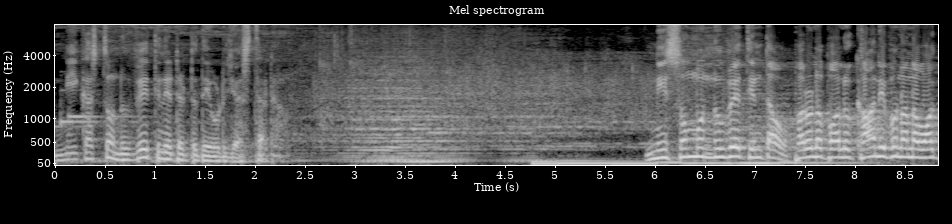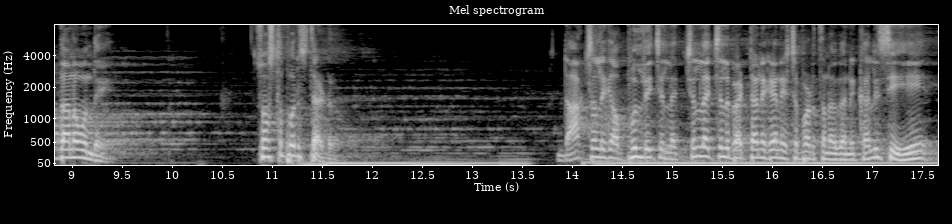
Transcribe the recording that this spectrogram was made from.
నీ కష్టం నువ్వే తినేటట్టు దేవుడు చేస్తాడు. నీ సొమ్ము నువ్వే తింటావు. పరుల పాలు కానివ్వనన్న వాగ్దానం ఉంది. స్వస్థపరుస్తాడు. డాక్టర్లకి అప్పులు తెచ్చి లక్షలు లక్షలు పెట్టడానికైనా ఇష్టపడుతున్నావు కానీ కలిసి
